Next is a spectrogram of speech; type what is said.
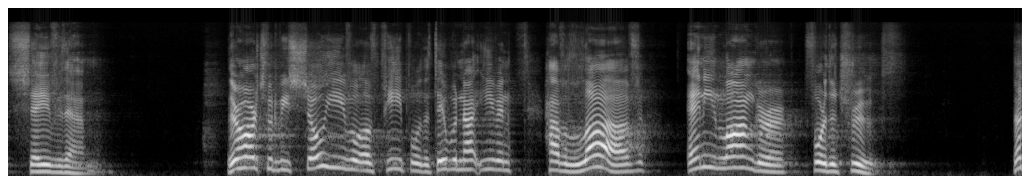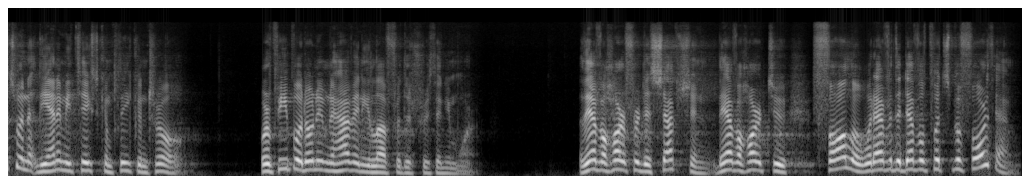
save them. Their hearts would be so evil of people that they would not even have love any longer for the truth. That's when the enemy takes complete control, where people don't even have any love for the truth anymore. They have a heart for deception, they have a heart to follow whatever the devil puts before them.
